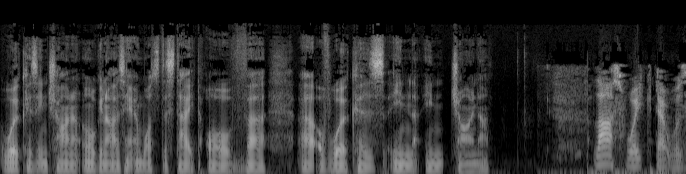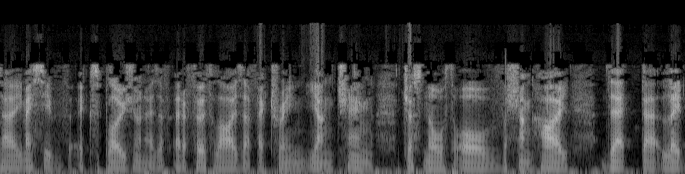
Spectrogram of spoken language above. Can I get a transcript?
workers in China organising and what's the state of uh, uh, of workers in in China. Last week, there was a massive explosion a, at a fertilizer factory in Yancheng, just north of Shanghai, that uh, led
